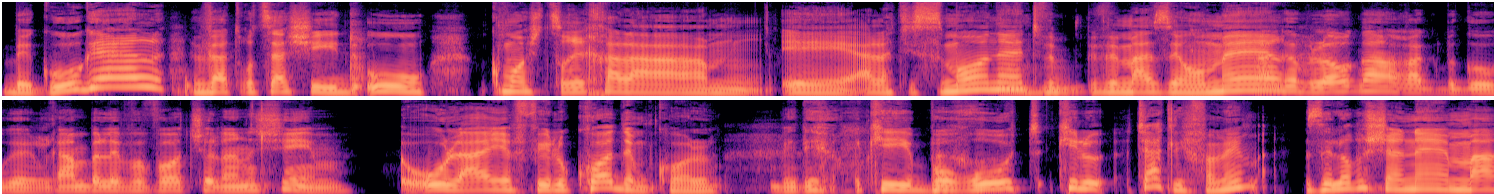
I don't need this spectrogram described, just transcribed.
בגוגל ואת רוצה שידעו כמו שצריך על, ה, אה, על התסמונת mm-hmm. ומה זה אומר. אגב לא רק בגוגל גם בלבבות של אנשים. אולי אפילו קודם כל. בדיוק. כי בורות, כאילו, את יודעת, לפעמים זה לא משנה מה,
